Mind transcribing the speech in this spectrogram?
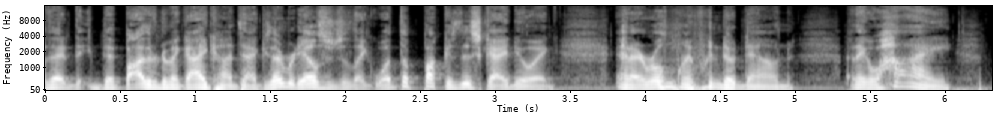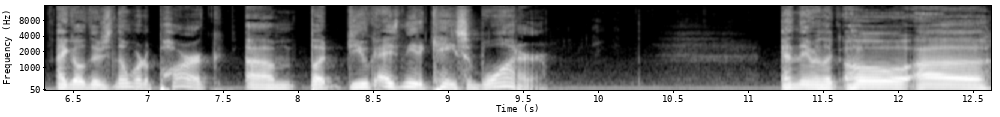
that, that bothered to make eye contact because everybody else was just like, "What the fuck is this guy doing?" And I rolled my window down and I go, "Hi." I go, "There's nowhere to park, um, but do you guys need a case of water?" And they were like, "Oh, uh."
